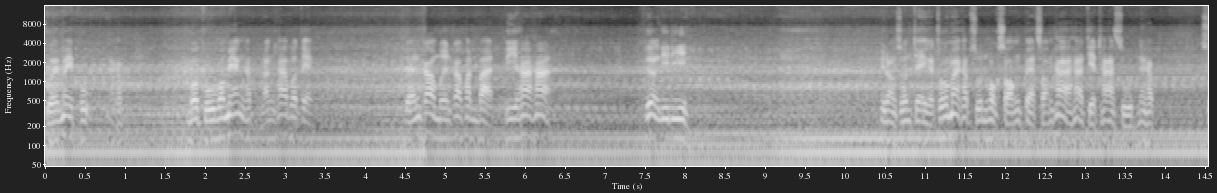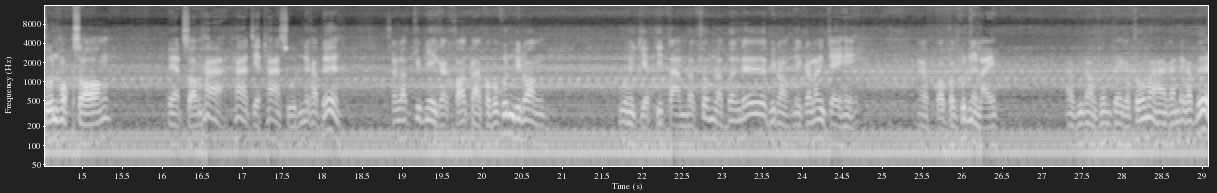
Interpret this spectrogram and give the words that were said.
สวยๆไม่ผุนะครับบ่ผุบ่แม่งครับ หลังคาบ่แตกแสนเก้าหมื่นเก้าพันบาท ปีห้าห้าเครื่องดีๆ พี่น้องสนใจก็โทรมาครับ 0 6 2 8 2 5 5 7 5 0 นะครับ 0 6 2 8 2 5 5 7 5 0 นะครับเด้อสำหรับคลิปนี้ก็ขอกราบขอบพระคุณพี่น้อง ผู้ให้เกียรติติดตามรับชมรับเบิ่งเด้อพี่น้องให้กำลังใจให้นะครับขอบพระคุณหลายๆถ้าพี่น้องสนใจก็โทรมาหากันนะครับเด้อ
